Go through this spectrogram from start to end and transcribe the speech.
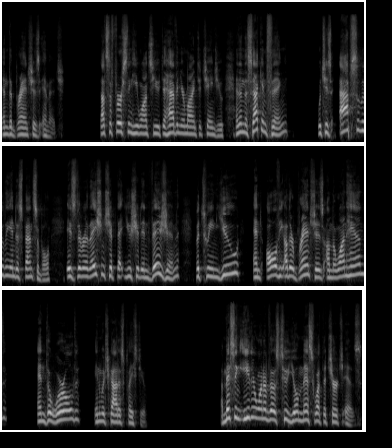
and the branches image. That's the first thing he wants you to have in your mind to change you. And then the second thing, which is absolutely indispensable, is the relationship that you should envision between you and all the other branches on the one hand and the world in which God has placed you. missing either one of those two, you'll miss what the church is.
